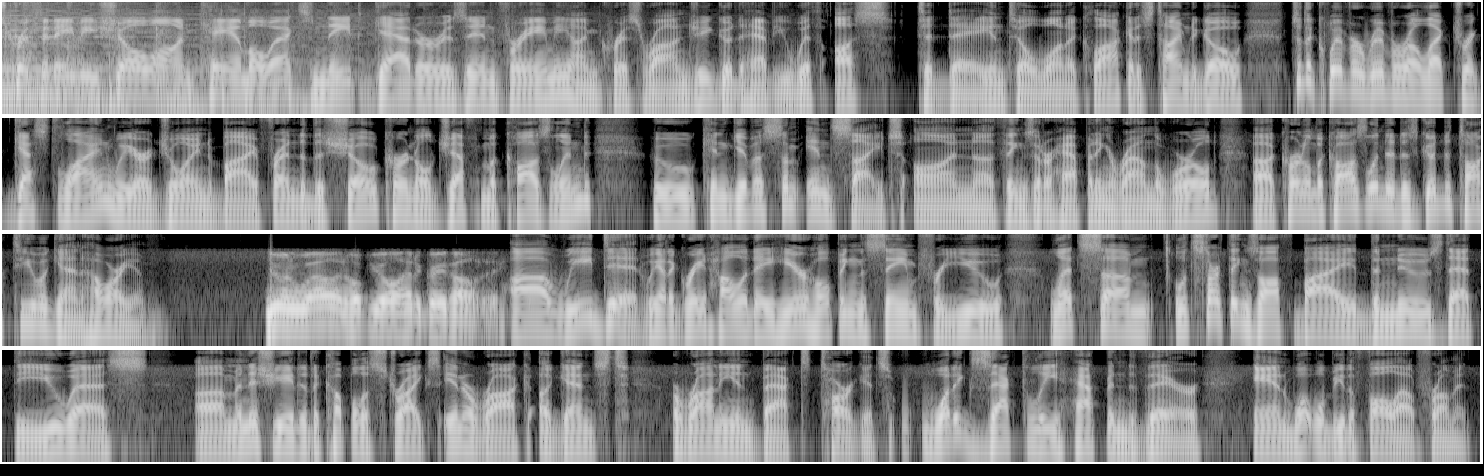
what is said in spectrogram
It's Chris and Amy show on KMOX. Nate Gatter is in for Amy. I'm Chris Ranji. Good to have you with us today until 1 o'clock. It's time to go to the Cuivre River Electric guest line. We are joined by friend of the show, Colonel Jeff McCausland, who can give us some insight on uh, things that are happening around the world. Uh, Colonel McCausland, it is good to talk to you again. How are you? Doing well, and hope you all had a great holiday. Uh, we did. We had a great holiday here. Hoping the same for you. Let's um, let's start things off by the news that the U.S. Um, initiated a couple of strikes in Iraq against Iranian-backed targets. What exactly happened there, and what will be the fallout from it?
